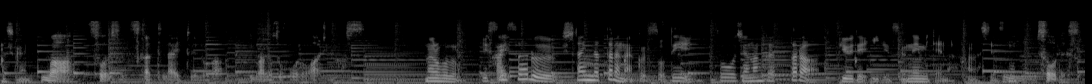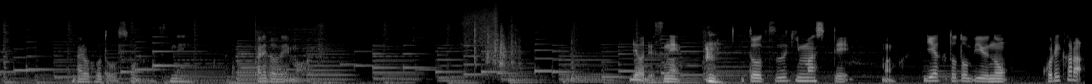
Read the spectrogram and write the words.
確かに。まあ、そうですね、使ってないというのが今のところはあります。なるほど。SSR したいんだったら Next で、そうじゃなかったら Vue でいいですよねみたいな話ですね。うん、そうですね。なるほど、そうなんですね。ありがとうございます。ではですね、えっと続きまして、まあ、 React と Vue のこれから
